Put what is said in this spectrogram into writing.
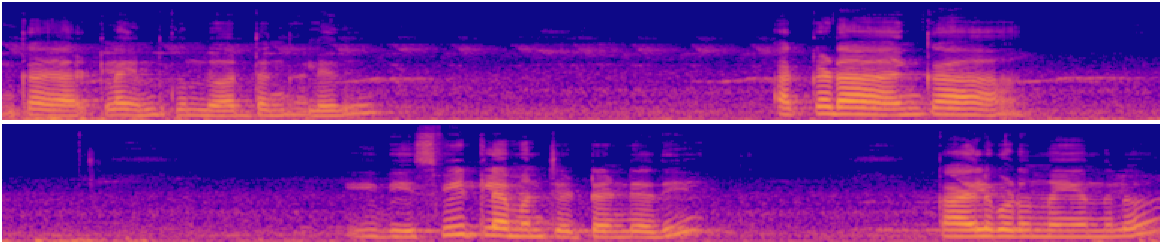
ఇంకా అట్లా ఎందుకుందో అర్థం కాలేదు. అక్కడ ఇంకా ఇది స్వీట్ లెమన్ చెట్టు అండి అది. కాయలు కూడా ఉన్నాయి అందులో.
